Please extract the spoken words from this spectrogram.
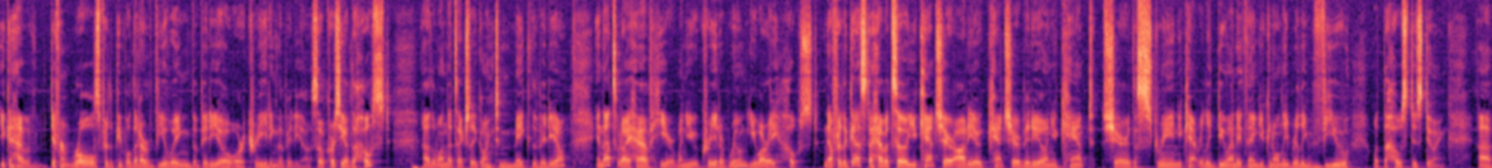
you can have different roles for the people that are viewing the video or creating the video. So, of course, you have the host, uh, the one that's actually going to make the video. And that's what I have here. When you create a room, you are a host. Now, for the guest, I have it so you can't share audio, can't share video, and you can't share the screen. You can't really do anything. You can only really view what the host is doing. Uh,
